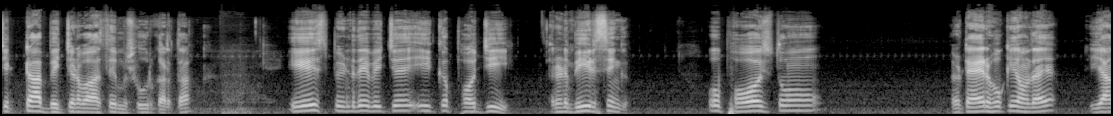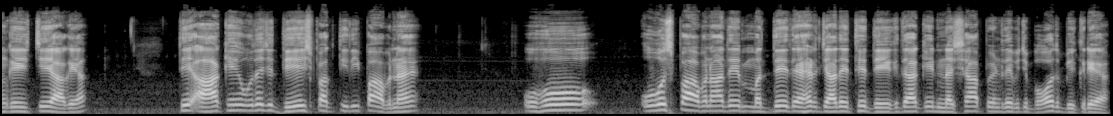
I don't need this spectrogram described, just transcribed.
ਚਿੱਟਾ ਵੇਚਣ ਵਾਸਤੇ ਮਸ਼ਹੂਰ ਕਰਤਾ। ਇਸ ਪਿੰਡ ਦੇ ਵਿੱਚ ਇੱਕ ਫੌਜੀ ਰਣਬੀਰ ਸਿੰਘ, ਉਹ ਫੌਜ ਤੋਂ ਰਿਟਾਇਰ ਹੋ ਕੇ ਆਉਂਦਾ ਹੈ, ਯੰਗ ਏਜ 'ਚ ਆ ਗਿਆ ਤੇ ਆ ਕੇ ਉਹਦੇ 'ਚ ਦੇਸ਼ ਭਗਤੀ ਦੀ ਭਾਵਨਾ ਹੈ। ਉਹ ਉਸ ਭਾਵਨਾ ਦੇ ਮੱਦੇ ਤਹਿਰ ਜਦ ਇੱਥੇ ਦੇਖਦਾ ਕਿ ਨਸ਼ਾ ਪਿੰਡ ਦੇ ਵਿੱਚ ਬਹੁਤ ਵਿਕ ਰਿਹਾ।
